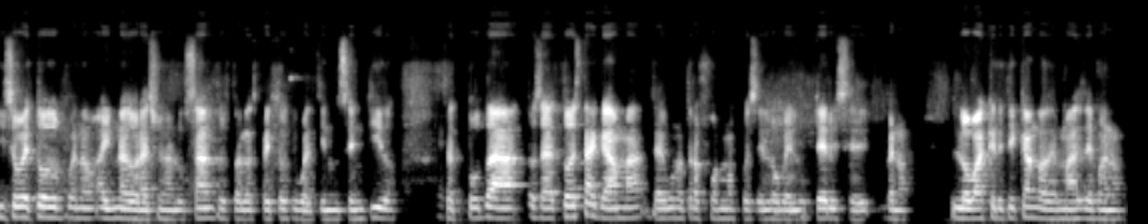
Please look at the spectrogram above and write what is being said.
y sobre todo, bueno, hay una adoración a los santos, todo el aspecto que igual tiene un sentido. O sea, toda, o sea, toda esta gama, de alguna otra forma, pues él lo ve Lutero y se, bueno, lo va criticando, además de, bueno,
